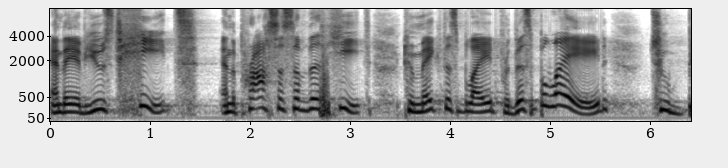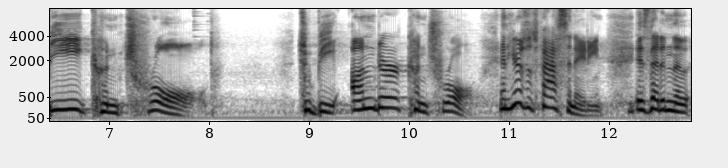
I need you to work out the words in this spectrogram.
and they have used heat and the process of the heat to make this blade, for this blade to be controlled, to be under control. And here's what's fascinating is that in the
